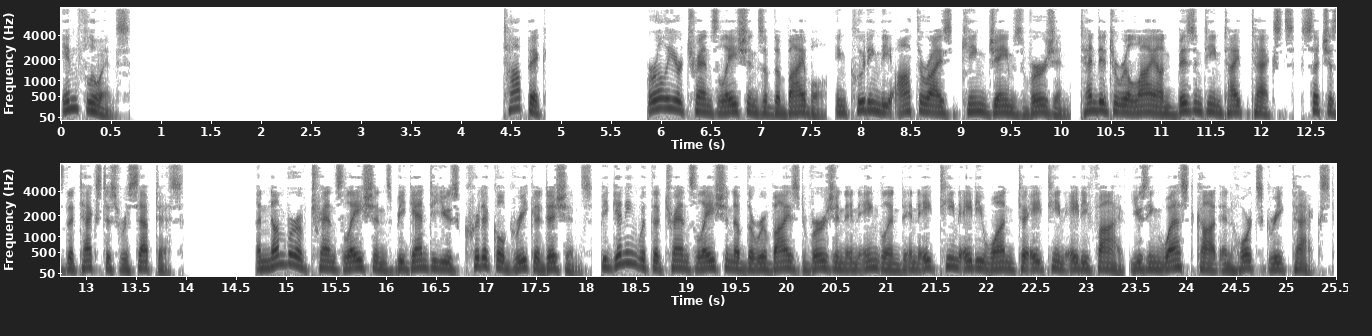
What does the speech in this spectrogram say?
Influence Earlier translations of the Bible, including the Authorized King James Version, tended to rely on Byzantine-type texts, such as the Textus Receptus. A number of translations began to use critical Greek editions, beginning with the translation of the Revised Version in England in 1881–1885 using Westcott and Hort's Greek text.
